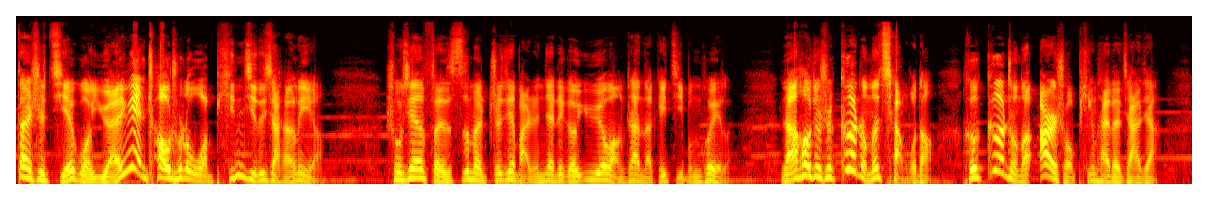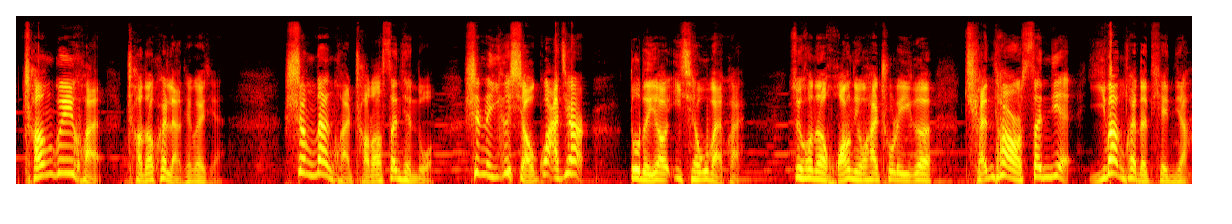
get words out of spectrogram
但是结果远远超出了我贫瘠的想象力啊！首先粉丝们直接把人家这个预约网站呢给挤崩溃了，然后就是各种的抢不到和各种的二手平台的加价。常规款炒到快两千块钱，圣诞款炒到三千多，甚至一个小挂件都得要一千五百块。最后呢，黄牛还出了一个全套三件一万块的天价。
